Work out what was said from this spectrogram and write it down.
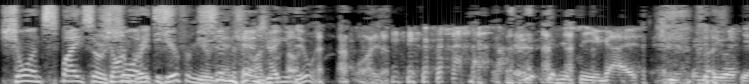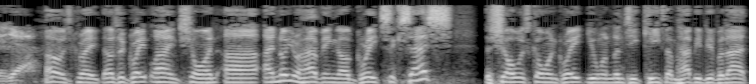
Sean Spicer. Sean, Sean great to hear from you again, Sean. How you doing? How are you? Good to see you guys. Good to be with you. Yeah. That was great. That was a great line, Sean. Uh, I know you're having a great success. The show is going great. You and Lyndsay Keith, I'm happy for that.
